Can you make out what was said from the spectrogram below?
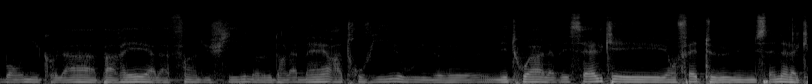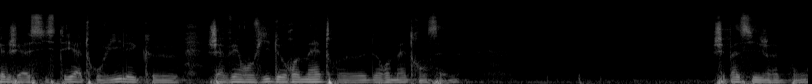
bon, Nicolas apparaît à la fin du film euh, dans la mer à Trouville où il nettoie la vaisselle, qui est en fait une scène à laquelle j'ai assisté à Trouville et que j'avais envie de remettre, de remettre en scène. Je ne sais pas si je réponds.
